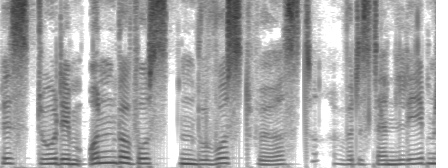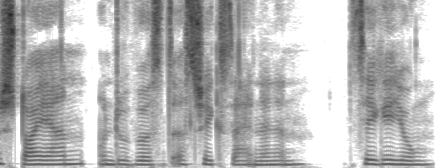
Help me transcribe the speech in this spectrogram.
Bis du dem Unbewussten bewusst wirst, wird es dein Leben steuern und du wirst es Schicksal nennen. C.G. Jung.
